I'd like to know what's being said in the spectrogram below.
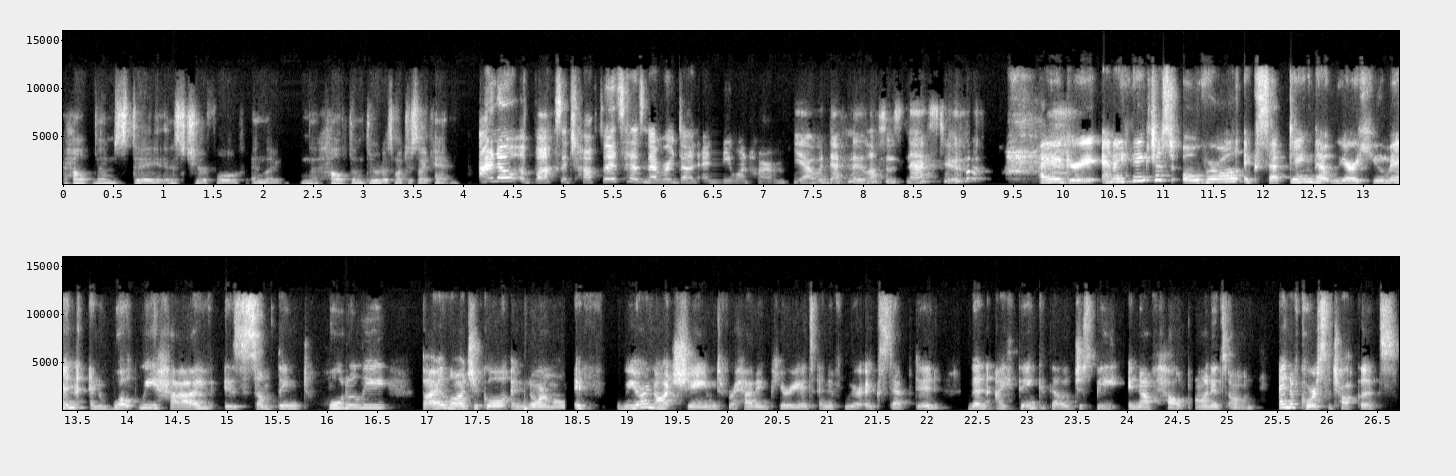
help them stay as cheerful and like help them through it as much as I can. I know a box of chocolates has never done anyone harm. Yeah, I would definitely love some snacks too. I agree. And I think just overall accepting that we are human and what we have is something totally biological and normal. If we are not shamed for having periods and if we are accepted, then I think that'll just be enough help on its own. And of course, the chocolates.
